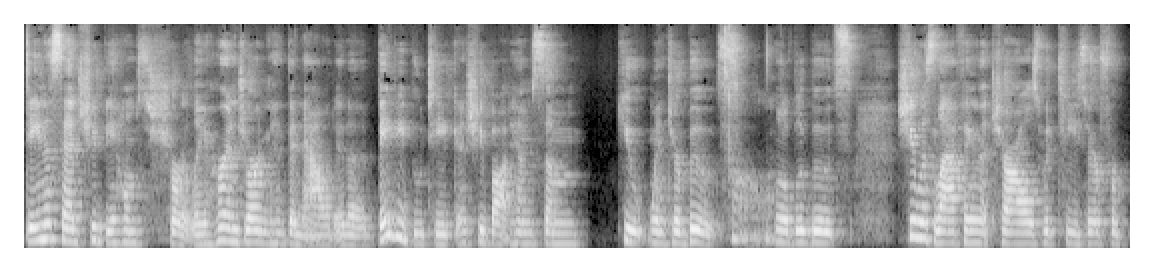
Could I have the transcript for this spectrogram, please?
Dana said she'd be home shortly. Her and Jordan had been out at a baby boutique and she bought him some cute winter boots, little blue boots. She was laughing that Charles would tease her for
